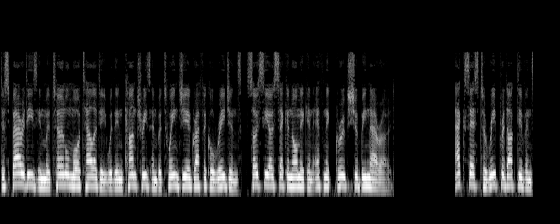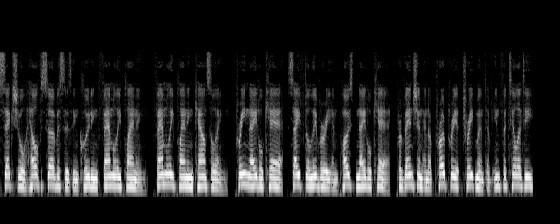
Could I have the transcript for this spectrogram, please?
Disparities in maternal mortality within countries and between geographical regions, socio-economic and ethnic groups should be narrowed. Access to reproductive and sexual health services including family planning, family planning counseling, prenatal care, safe delivery and postnatal care, prevention and appropriate treatment of infertility,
